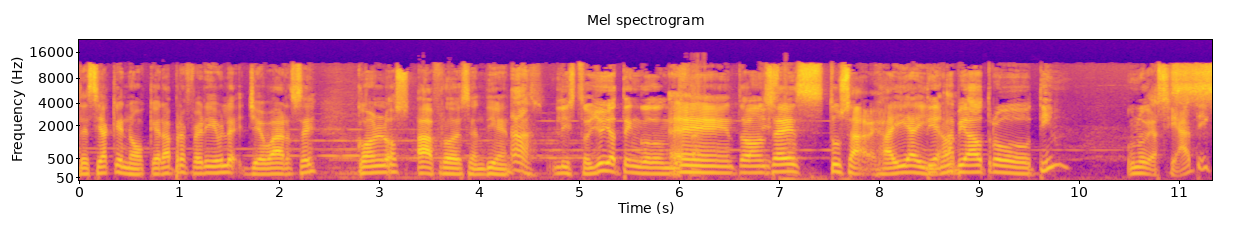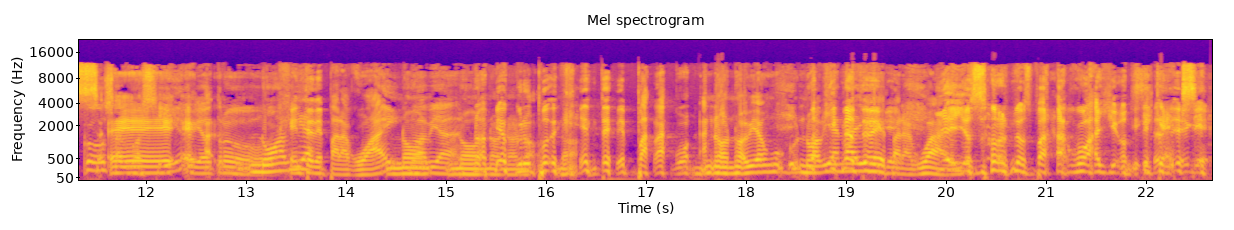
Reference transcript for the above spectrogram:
Decía que no, que era preferible llevarse con los afrodescendientes. Ah, listo. Yo ya tengo. Eh, entonces, tú sabes, ahí, ahí, ¿no? ¿Había otro team? Uno de asiáticos, Eh, algo así. eh, Había otro no había- gente de Paraguay. No, No, había, no, no, había no, un grupo de no. gente de Paraguay. No, no había, un- no había nadie de que- Paraguay. Y ellos son los paraguayos. ¿Y qué? Que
